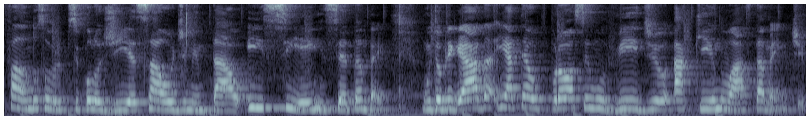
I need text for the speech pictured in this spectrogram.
falando sobre psicologia, saúde mental e ciência também. Muito obrigada e até o próximo vídeo aqui no Astamente.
